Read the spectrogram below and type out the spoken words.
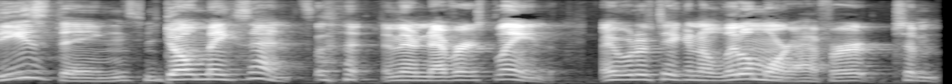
these things don't make sense. and they're never explained. It would have taken a little more effort to,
